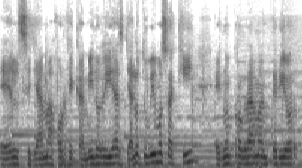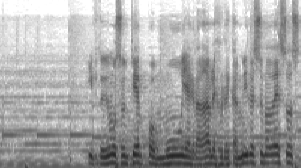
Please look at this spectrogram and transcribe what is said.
Él se llama Jorge Camilo Díaz, ya lo tuvimos aquí en un programa anterior y tuvimos un tiempo muy agradable. Jorge Camilo es uno de esos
